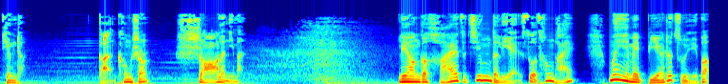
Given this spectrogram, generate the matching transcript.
听着。敢吭声，杀了你们！两个孩子惊得脸色苍白，妹妹瘪着嘴巴，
